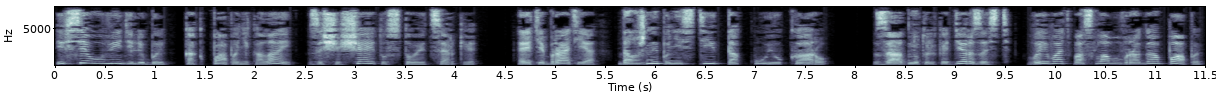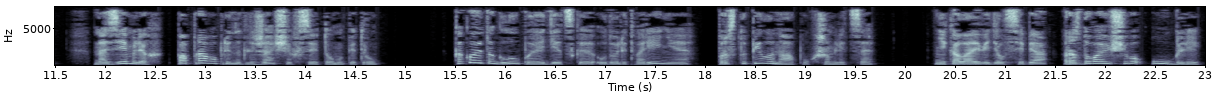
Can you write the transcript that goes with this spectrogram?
и все увидели бы, как папа Николай защищает устои церкви. Эти братья должны понести такую кару за одну только дерзость воевать во славу врага папы на землях, по праву принадлежащих святому Петру. Какое-то глупое детское удовлетворение проступило на опухшем лице. Николай видел себя, раздувающего угли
